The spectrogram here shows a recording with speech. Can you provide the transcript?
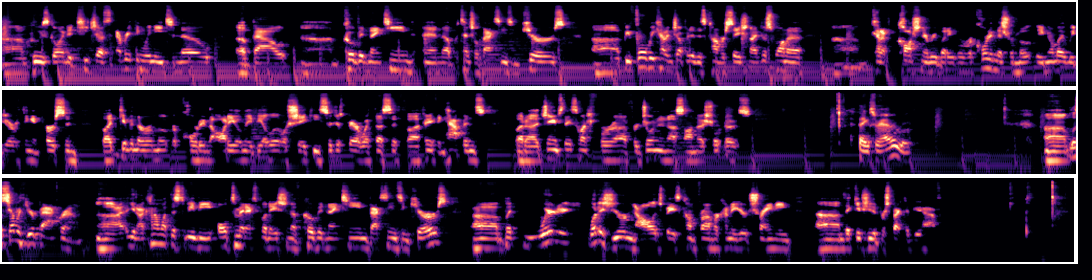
um, who's going to teach us everything we need to know about um, COVID 19 and uh, potential vaccines and cures. Uh, before we kind of jump into this conversation, I just want to um, kind of caution everybody we're recording this remotely. Normally, we do everything in person, but given the remote recording, the audio may be a little shaky. So just bear with us if, uh, if anything happens. But uh, James, thanks so much for uh, for joining us on a short notice. Thanks for having me. Um, let's start with your background. Uh, you know, I kind of want this to be the ultimate explanation of COVID nineteen vaccines and cures. Uh, but where do what does your knowledge base come from, or kind of your training um, that gives you the perspective you have?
